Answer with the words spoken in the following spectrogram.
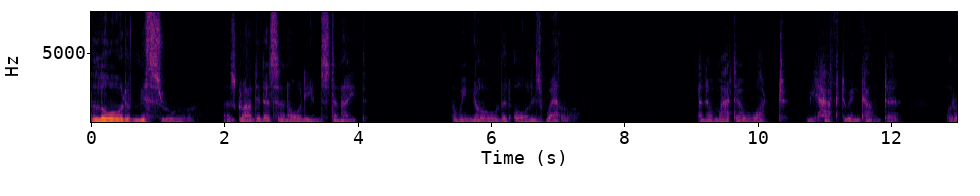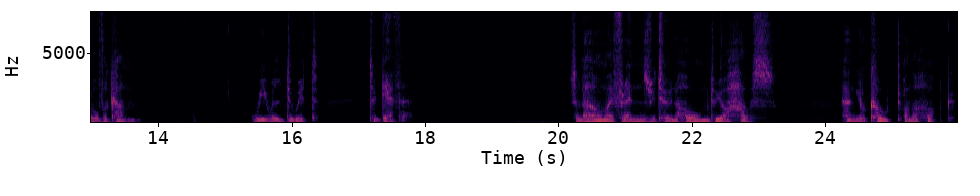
The Lord of Misrule has granted us an audience tonight, and we know that all is well And no matter what we have to encounter or overcome, we will do it together. So now, my friends, return home to your house. Hang your coat on the hook.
